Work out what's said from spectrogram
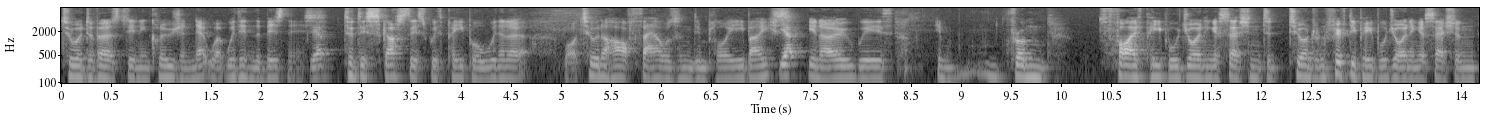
to a diversity and inclusion network within the business Yep. to discuss this with people within a what two and a half thousand employee base Yep. you know with in, from five people joining a session to 250 people joining a session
